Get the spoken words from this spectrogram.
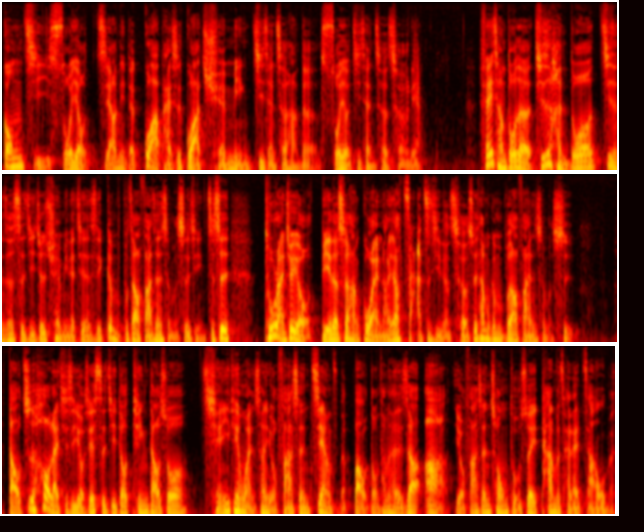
攻击所有只要你的挂牌是挂全民计程车行的所有计程车车辆。非常多的，其实很多计程车司机就是全民的计程司机，根本不知道发生什么事情，只是突然就有别的车行过来，然后要砸自己的车，所以他们根本不知道发生什么事。导致后来，其实有些司机都听到说前一天晚上有发生这样子的暴动，他们才知道啊有发生冲突，所以他们才来砸我们。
